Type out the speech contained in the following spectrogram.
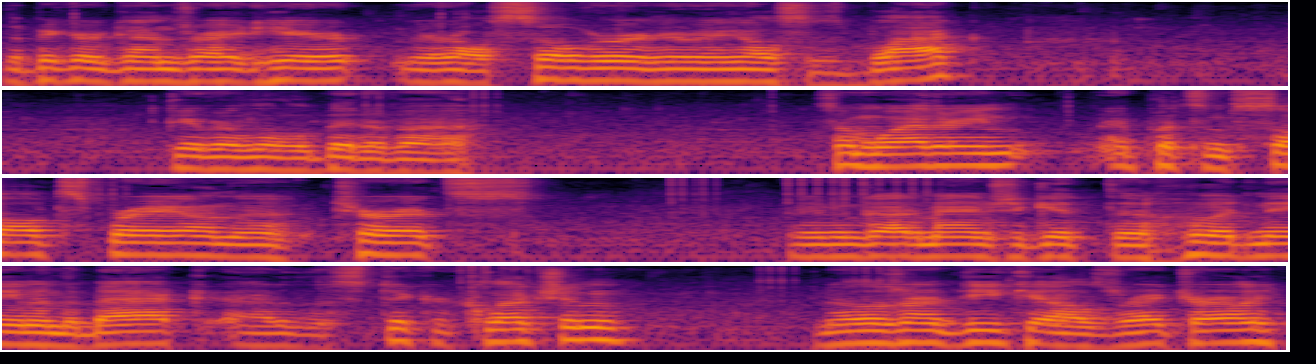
the bigger guns right here. They're all silver and everything else is black. Give her a little bit of a some weathering. I put some salt spray on the turrets. I even got to manage to get the hood name in the back out of the sticker collection. No, those aren't decals, right, Charlie?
